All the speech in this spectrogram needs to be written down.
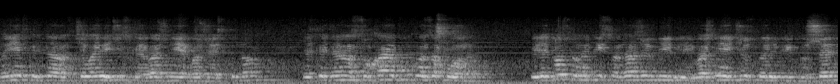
но если для человеческое важнее божественного, если для нас сухая буква закона – или то, что написано даже в Библии, важнее чувство любви к душе,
